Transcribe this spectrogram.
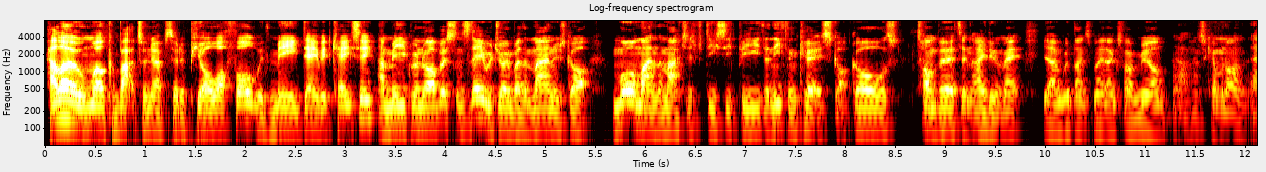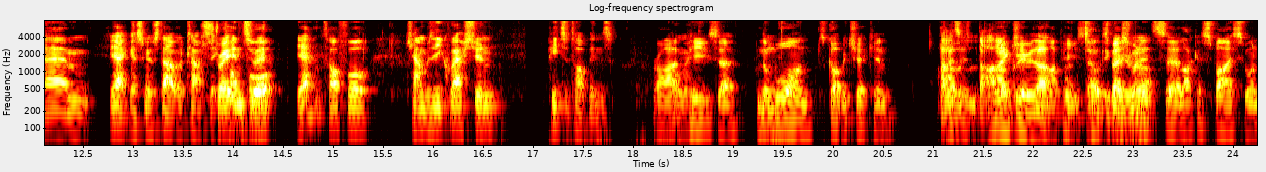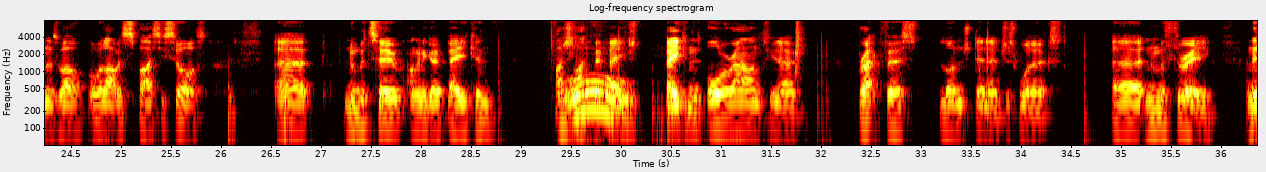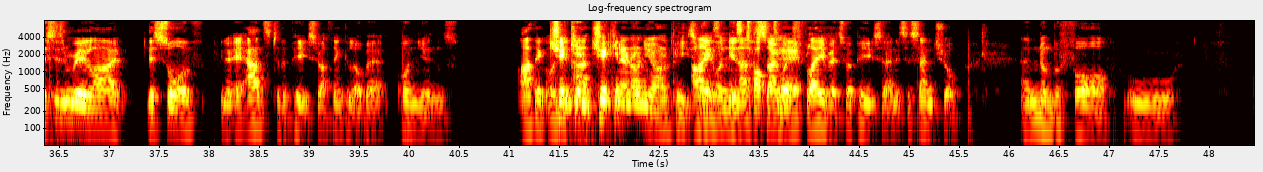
Hello and welcome back to another episode of Pure Waffle with me, David Casey. I'm me, Gwyn Roberts, and today we're joined by the man who's got more man than matches for DCP than Ethan Curtis got goals. Tom Burton, how you doing, mate? Yeah, I'm good, thanks, mate. Thanks for having me on. Ah, thanks for coming on. Um, yeah, I guess we're going to start with a classic. Straight top into four. it. Yeah, top four. Champions League question. Pizza toppings. Right, Go pizza. Number one, it's got to be chicken. That I is a- love- I agree chicken with on that. My pizza, totally especially when it's uh, like a spicy one as well, or like with spicy sauce. Uh, number two, I'm gonna go bacon. I just like a bit of Ooh. bacon. Bacon is all around, you know, breakfast, lunch, dinner, just works. Uh, number three, and this isn't really like this sort of, you know, it adds to the pizza. I think a little bit. Onions. I think onion Chicken, adds- chicken and onion on a pizza I think is, onion is adds top so tier. much flavour to a pizza and it's essential. And number four, ooh,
